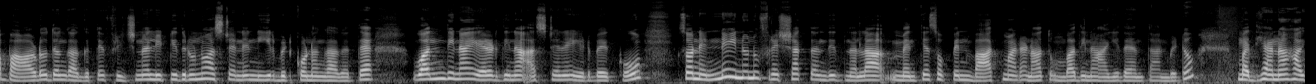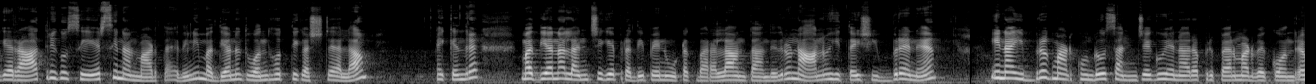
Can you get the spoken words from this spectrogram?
ಬಾಡೋದಂಗೆ ಆಗುತ್ತೆ. ಫ್ರಿಜ್ನಲ್ಲಿ ಇಟ್ಟಿದ್ರೂ ಅಷ್ಟೇ ನೀರು ಬಿಟ್ಕೊಂಡಂಗೆ ಆಗುತ್ತೆ. ಒಂದು ದಿನ, ಎರಡು ದಿನ ಅಷ್ಟೇ ಇಡಬೇಕು. ಸೊ, ನಿನ್ನೆ ಇನ್ನೂ ಫ್ರೆಶ್ ಆಗಿ ತಂದಿದ್ನಲ್ಲ, ಮೆಂತ್ಯ ಸೊಪ್ಪಿನ ಬಾತ್ ಮಾಡೋಣ, ತುಂಬ ದಿನ ಆಗಿದೆ ಅಂತ ಅಂದ್ಬಿಟ್ಟು. ಮಧ್ಯಾಹ್ನ ಹಾಗೆ ರಾತ್ರಿಗೂ ಸೇರಿಸಿ ನಾನು ಮಾಡ್ತಾಯಿದ್ದೀನಿ ಮಧ್ಯಾಹ್ನದ ಒಂದು ಹೊತ್ತಿಗೆ ಅಷ್ಟೇ ಅಲ್ಲ. ಏಕೆಂದರೆ ಮಧ್ಯಾಹ್ನ ಲಂಚಿಗೆ ಪ್ರದೀಪ್ ಏನು ಊಟಕ್ಕೆ ಬರಲ್ಲ ಅಂತ ಅಂದಿದ್ರು. ನಾನು ಹಿತೈಷ್ ಇಬ್ಬರೇ ಇನ್ನು ಇಬ್ರಿಗೆ ಮಾಡಿಕೊಂಡು ಸಂಜೆಗೂ ಏನಾರು ಪ್ರಿಪೇರ್ ಮಾಡಬೇಕು ಅಂದರೆ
